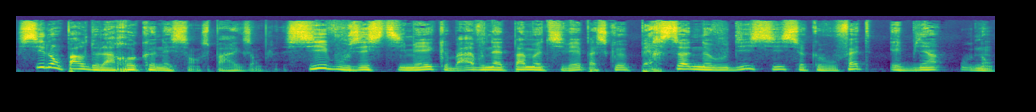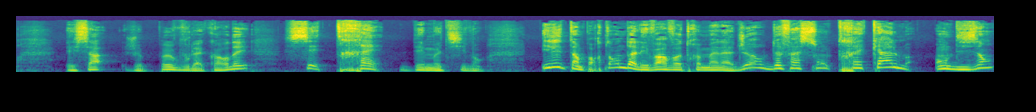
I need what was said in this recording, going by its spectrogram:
Si l'on parle de la reconnaissance, par exemple, si vous estimez que bah, vous n'êtes pas motivé parce que personne ne vous dit si ce que vous faites est bien ou non, et ça, je peux vous l'accorder, c'est très démotivant. Il est important d'aller voir votre manager de façon très calme en disant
